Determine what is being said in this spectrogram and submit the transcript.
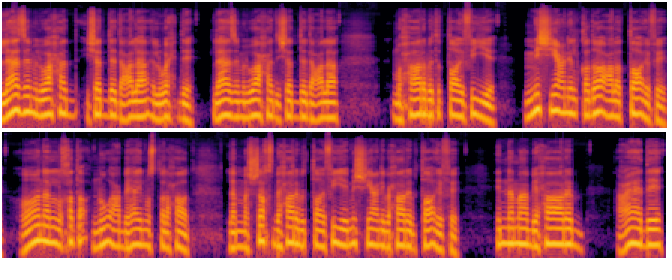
لازم الواحد يشدد على الوحدة لازم الواحد يشدد على محاربة الطائفية. مش يعني القضاء على الطائفة. هون الخطأ نوقع بهاي المصطلحات. لما الشخص بحارب الطائفية مش يعني بحارب طائفة إنما بحارب عادة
